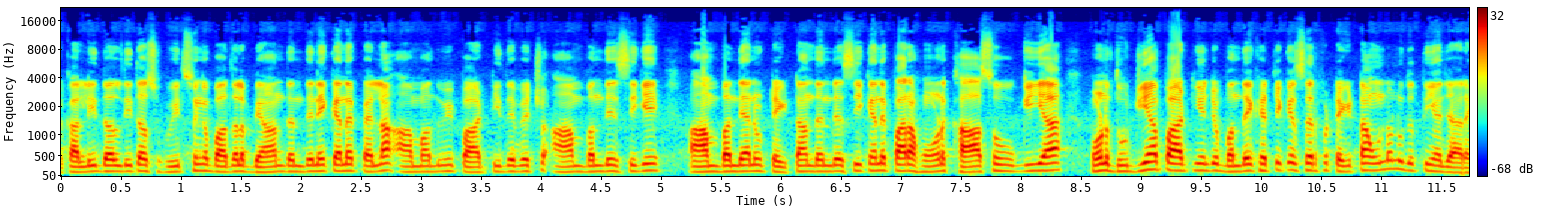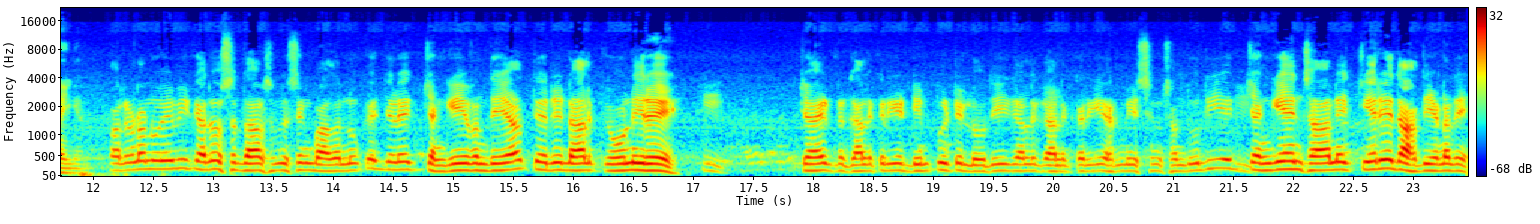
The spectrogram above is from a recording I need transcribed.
ਅਕਾਲੀ ਦਲ ਦੀ ਤਾਂ ਸੁਖਵੀਰ ਸਿੰਘ ਬਾਦਲ ਬਿਆਨ ਦਿੰਦੇ ਨੇ ਕਹਿੰਦੇ ਪਹਿਲਾਂ ਆਮ ਆਦਮੀ ਪਾਰਟੀ ਦੇ ਵਿੱਚ ਆਮ ਬੰਦੇ ਸੀਗੇ ਆਮ ਬੰਦਿਆਂ ਨੂੰ ਟਿਕਟਾਂ ਦਿੰਦੇ ਸੀ ਕਹਿੰਦੇ ਪਰ ਹੁਣ ਖਾਸ ਹੋ ਗਈ ਆ ਹੁਣ ਦੂਜੀਆਂ ਪਾਰਟੀਆਂ 'ਚੋਂ ਬੰਦੇ ਖਿੱਚ ਕੇ ਸਿਰਫ ਟਿਕਟਾਂ ਉਹਨਾਂ ਨੂੰ ਦਿੱਤੀਆਂ ਜਾ ਰਹੀਆਂ। ਪਰ ਉਹਨਾਂ ਨੂੰ ਇਹ ਵੀ ਕਹਿ ਦਿਓ ਸਰਦਾਰ ਸੁਖਬੀਰ ਸਿੰਘ ਬਾਦਲ ਨੂੰ ਕਿ ਜਿਹੜੇ ਚੰਗੇ ਬੰਦੇ ਆ ਤੇਰੇ ਨਾਲ ਕਿਉਂ ਨਹੀਂ ਰਹੇ? ਚਾਹੇ ਗੱਲ ਕਰੀਏ ਡਿੰਪੀ ਢਿੱਲੋਂ ਦੀ ਗੱਲ ਗੱਲ ਕਰੀਏ ਹਰਮੀਤ ਸਿੰਘ ਸੰਧੂ ਦੀ ਇਹ ਚੰਗੇ ਇਨਸਾਨ ਨੇ ਚਿਹਰੇ ਦੱਸਦੇ ਇਹਨਾਂ ਦੇ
